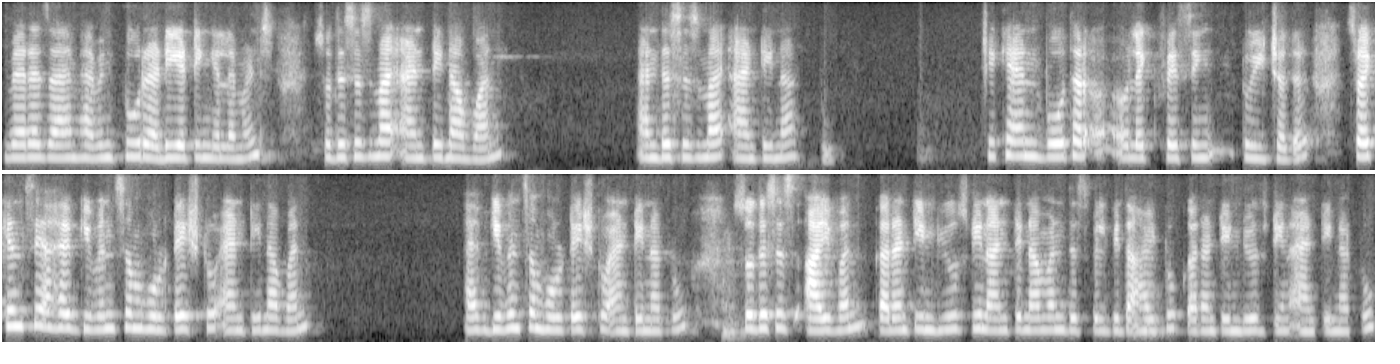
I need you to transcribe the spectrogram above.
whereas i am having two radiating elements. So this is my antenna 1 and this is my antenna 2 okay and both are uh, like facing to each other. So i can say i have given some voltage to antenna 1 I have given some voltage to antenna 2. So this is I1 current induced in antenna 1. This will be the I2 current induced in antenna 2.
